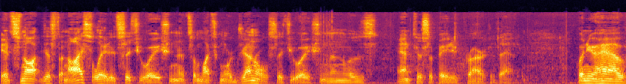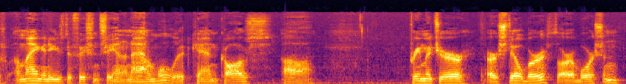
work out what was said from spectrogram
it's not just an isolated situation, it's a much more general situation than was anticipated prior to that. When you have a manganese deficiency in an animal, it can cause uh, premature or stillbirth or abortion.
